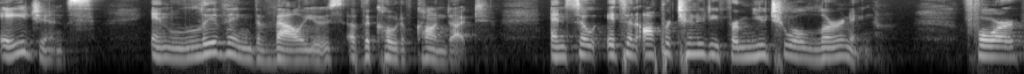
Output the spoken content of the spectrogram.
agents in living the values of the code of conduct. And so it's an opportunity for mutual learning for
